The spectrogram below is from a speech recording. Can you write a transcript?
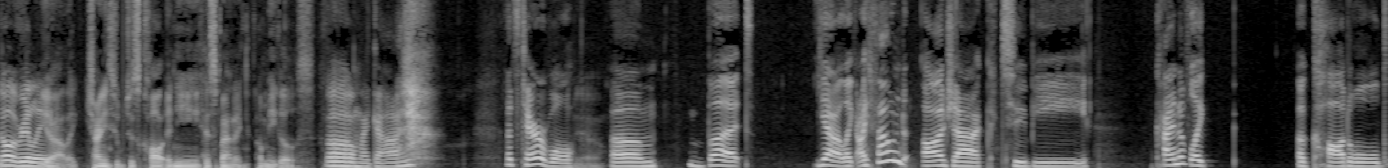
oh really? Yeah, like Chinese people just call any Hispanic amigos. Oh my god. That's terrible. Yeah. But yeah, like I found Ajak to be kind of like a coddled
